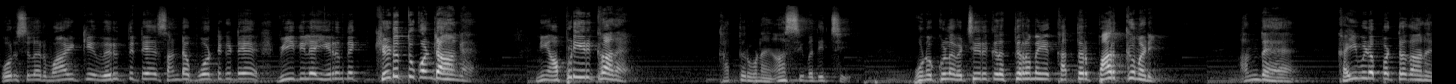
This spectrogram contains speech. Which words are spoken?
ஒரு சிலர் வாழ்க்கையை வெறுத்துட்டு சண்டை போட்டுக்கிட்டு வீதியிலே இருந்து கெடுத்து கொண்டாங்க. நீ அப்படி இருக்காத. கத்தர் உன்னை ஆசிர்வதிச்சு. உனக்குள்ள வச்சிருக்கிற திறமையை கத்தர் பார்க்கும்படி. அந்த கைவிடப்பட்டதான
